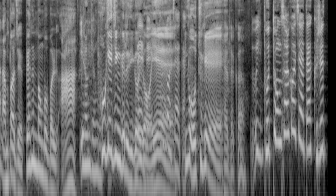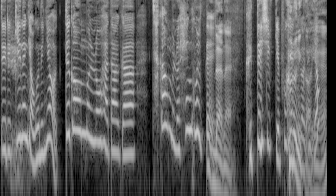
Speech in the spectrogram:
잘 안 빠져요. 빼는 방법을 아 이런 경우 포개진 그릇 이거 네네, 이거 예 설거지하다가. 이거 어떻게 해야 될까요? 보통 설거지하다 그릇들이 끼는 경우는요 뜨거운 물로 하다가 차가운 물로 헹굴 때 네네. 그때 쉽게 포개지거든요. 그러니까, 예.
